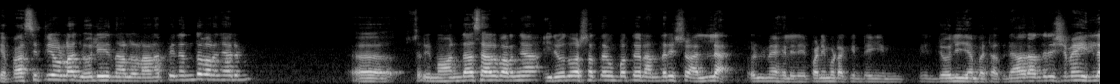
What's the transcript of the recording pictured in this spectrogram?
കപ്പാസിറ്റി ഉള്ള ജോലി ചെയ്യുന്ന ആളുകളാണ്. പിന്നെ എന്ത് പറഞ്ഞാലും ശ്രീ മോഹൻദാസ് സാർ പറഞ്ഞ ഇരുപത് വർഷത്തെ മുമ്പത്തെ ഒരു അന്തരീക്ഷം അല്ല തൊഴിൽ മേഖലയിൽ പണിമുടക്കിന്റെയും ജോലി ചെയ്യാൻ പറ്റാത്തതിന്റെ ആ ഒരു അന്തരീക്ഷമേ ഇല്ല.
